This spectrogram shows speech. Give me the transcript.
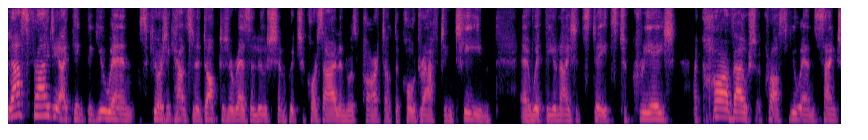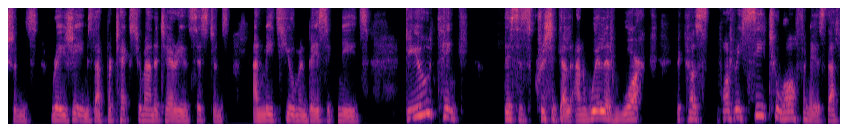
Last Friday, I think the UN Security Council adopted a resolution, which, of course, Ireland was part of the co drafting team uh, with the United States to create a carve out across UN sanctions regimes that protects humanitarian assistance and meets human basic needs. Do you think this is critical and will it work? Because what we see too often is that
